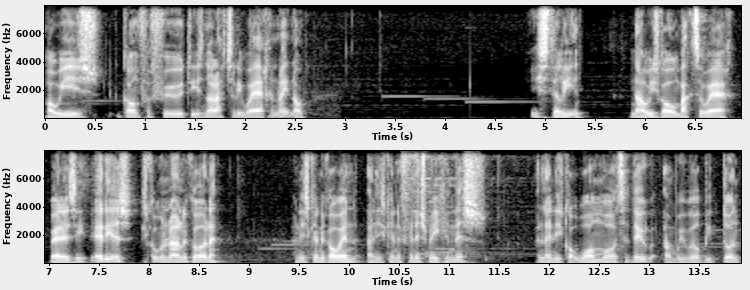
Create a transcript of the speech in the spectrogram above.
Oh, he's gone for food. He's not actually working right now. He's still eating. Now he's going back to work. Where is he? There he is. He's coming around the corner. And he's going to go in and he's going to finish making this. And then he's got one more to do and we will be done.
